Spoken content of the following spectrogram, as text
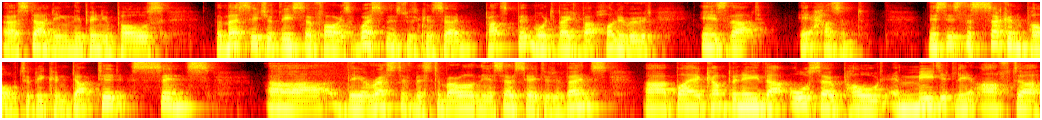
uh, standing in the opinion polls. The message, at least so far as Westminster is concerned, perhaps a bit more debate about Holyrood, is that it hasn't. This is the second poll to be conducted since uh, the arrest of Mr. Murrell and the associated events uh, by a company that also polled immediately after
